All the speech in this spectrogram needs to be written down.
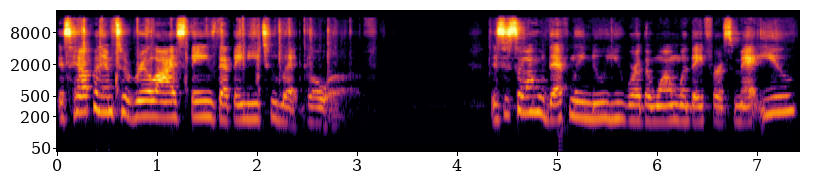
It's helping them to realize things that they need to let go of. This is someone who definitely knew you were the one when they first met you.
